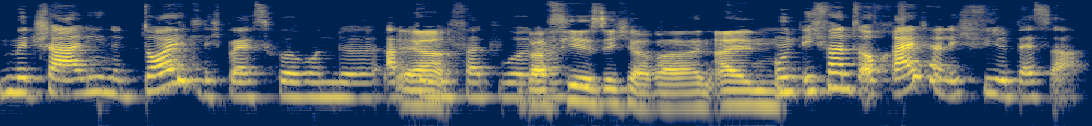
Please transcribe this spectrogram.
mit Charlie eine deutlich bessere Runde abgeliefert ja, wurde. War viel sicherer in allen. Und ich fand es auch reiterlich viel besser.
